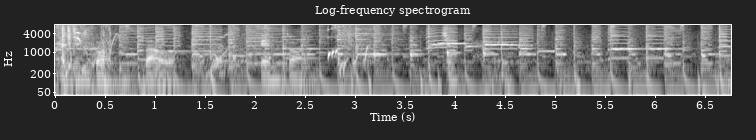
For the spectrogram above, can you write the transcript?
ใครเล่นก่อนเราเล่นก่อนจัดไปอ่า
